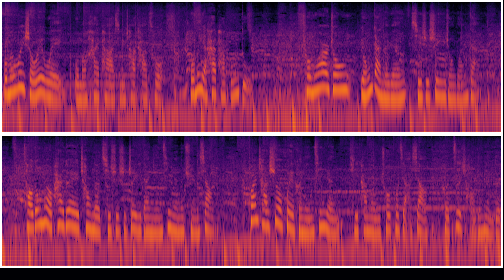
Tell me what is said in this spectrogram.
我们畏首畏尾，我们害怕行差踏错，我们也害怕孤独。《丑奴二》中勇敢的人其实是一种勇敢，草东没有派对唱的其实是这一代年轻人的群像，观察社会和年轻人，替他们戳破假象和自嘲的面对。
